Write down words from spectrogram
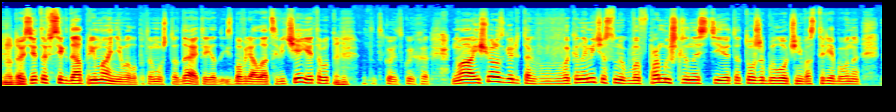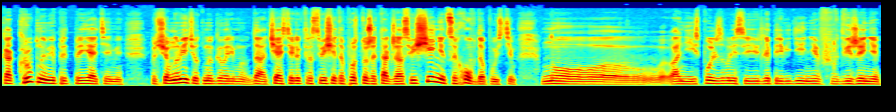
Ну да. То есть это всегда приманивало, потому что, да, это избавляло от свечей, это вот Мгм. это такой, такой... Ну, а еще раз говорю, так, в экономическом, ну, в промышленности это тоже было очень востребовано, как крупными предприятиями. Причем, ну, видите, вот мы говорим, да, часть электросвещей это просто тоже также освещение цехов, допустим, но они использовались и для переведения в движение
